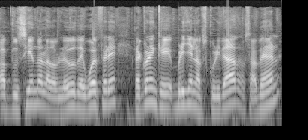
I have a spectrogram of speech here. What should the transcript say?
abduciendo a la W de Wefere. Recuerden que brilla en la oscuridad, o sea, vean,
